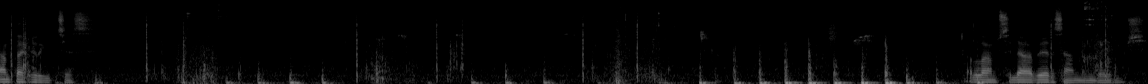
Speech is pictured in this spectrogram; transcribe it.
Tam takır gideceğiz. Allah'ım silah haberi sandım değilmiş.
